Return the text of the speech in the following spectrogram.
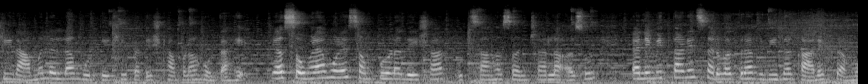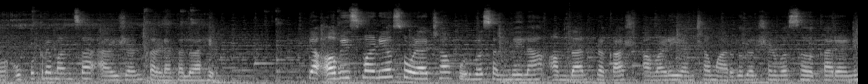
श्री रामलल्ला मूर्तीची प्रतिष्ठापना होत आहे. या सोहळ्यामुळे संपूर्ण देशात उत्साह संचारला असून या निमित्ताने सर्वत्र विविध कार्यक्रम व उपक्रमांचं आयोजन करण्यात आलं आहे. या अविस्मरणीय सोहळ्याच्या पूर्वसंध्येला आमदार प्रकाश आवाडे यांच्या मार्गदर्शन व सहकार्याने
